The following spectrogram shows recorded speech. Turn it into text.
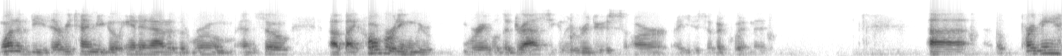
one of these every time you go in and out of the room. And so uh, by cohorting, we were able to drastically reduce our uh, use of equipment. Uh, pardon me?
